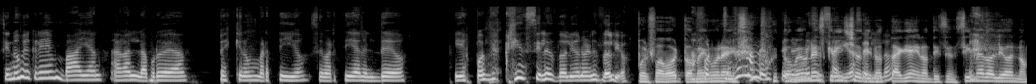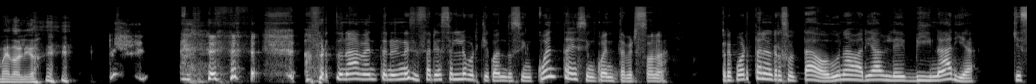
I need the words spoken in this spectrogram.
Si no me creen, vayan, hagan la prueba, pesquen un martillo, se martillan el dedo y después me escriben si les dolió o no les dolió. Por favor, tomen, una, un screenshot y nos taguen y nos dicen si me dolió o no me dolió. Afortunadamente no es necesario hacerlo porque cuando 50 de 50 personas reportan el resultado de una variable binaria que es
